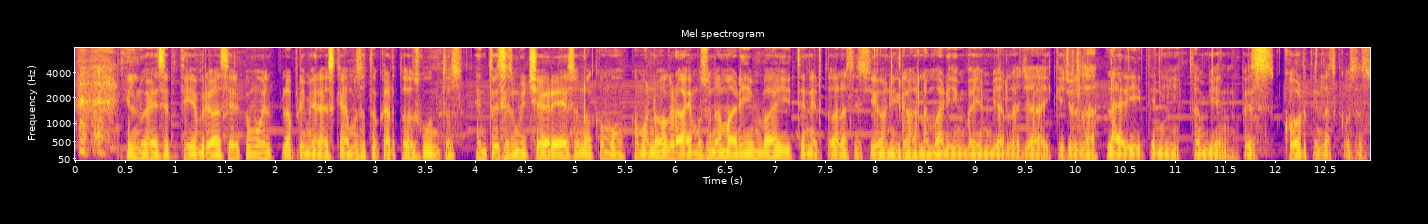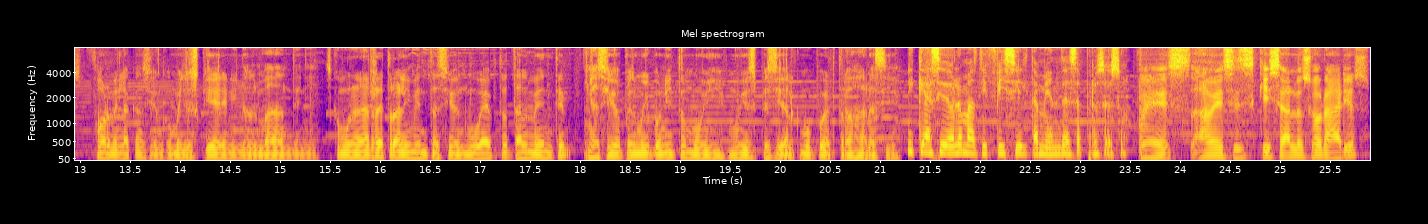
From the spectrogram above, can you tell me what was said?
el 9 de septiembre va a ser como la primera vez que vamos a tocar todos juntos. Entonces es muy chévere eso, ¿no? Como, como no, grabemos una marimba y tener toda la sesión y grabar la marimba y enviarla ya y que ellos la, la editen y también pues corten las cosas cosas formen la canción como ellos quieren y nos manden. Y es como una retroalimentación web totalmente. Y ha sido pues muy bonito, muy, muy especial como poder trabajar así. ¿Y qué ha sido lo más difícil también de ese proceso? Pues a veces quizá los horarios,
